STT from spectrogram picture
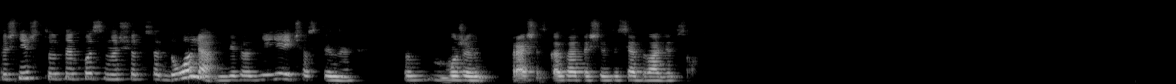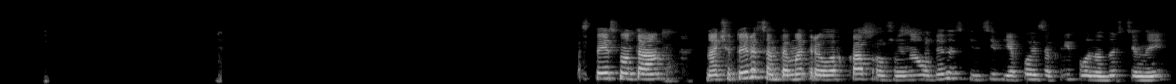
Точніше, тут написано, що це доля від однієї частини, може краще сказати 62%. Стиснута на 4 см легка пружина, один із кінців якої закріплено до стіни,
